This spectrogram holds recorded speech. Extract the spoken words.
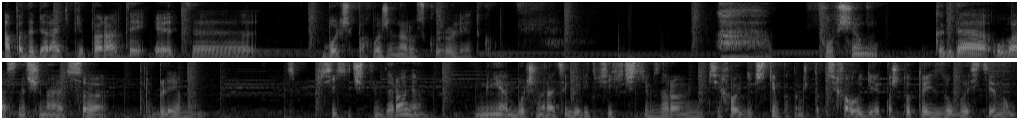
А подобирать препараты – это больше похоже на русскую рулетку. В общем, когда у вас начинаются проблемы с психическим здоровьем, мне больше нравится говорить психическим здоровьем, не психологическим, потому что психология это что-то из области, ну,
